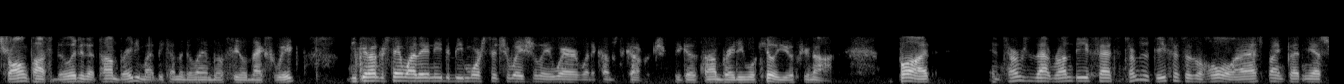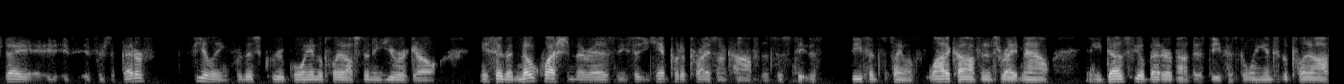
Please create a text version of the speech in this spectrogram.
strong possibility that Tom Brady might be coming to Lambeau Field next week, you can understand why they need to be more situationally aware when it comes to coverage because Tom Brady will kill you if you're not. But in terms of that run defense, in terms of defense as a whole, I asked Mike Pettine yesterday if, if there's a better feeling for this group going into the playoffs than a year ago. He said that no question there is. And he said you can't put a price on confidence. This, this defense is playing with a lot of confidence right now, and he does feel better about this defense going into the playoffs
